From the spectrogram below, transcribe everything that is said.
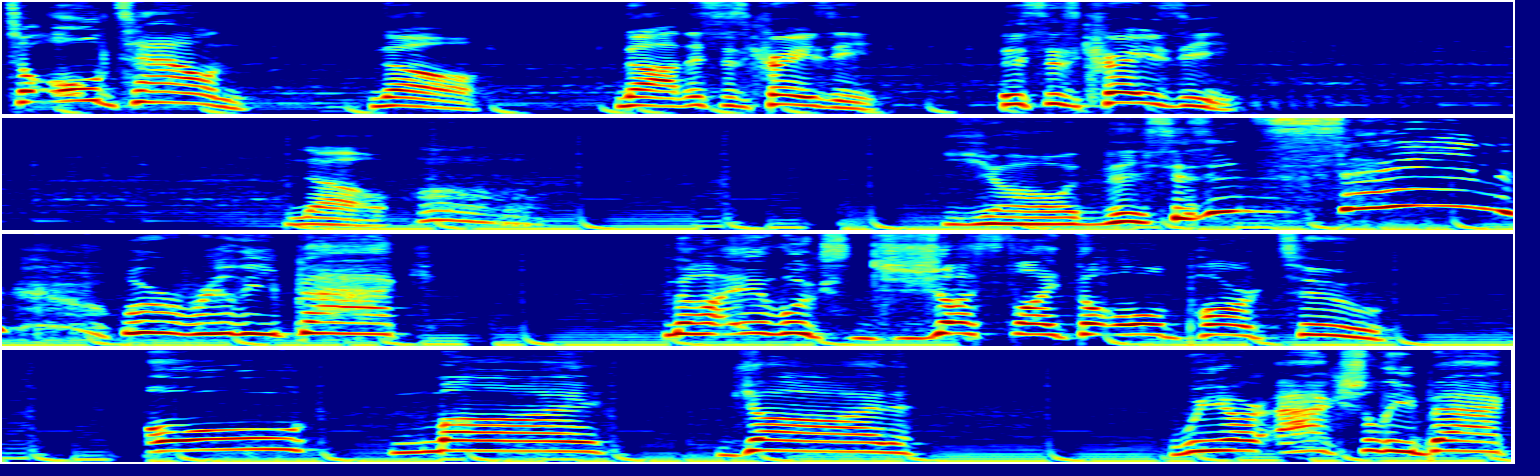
to Old Town. No. Nah, this is crazy. This is crazy. No. Yo, this is insane. We're really back. No, it looks just like the old park too. Oh my god. We are actually back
